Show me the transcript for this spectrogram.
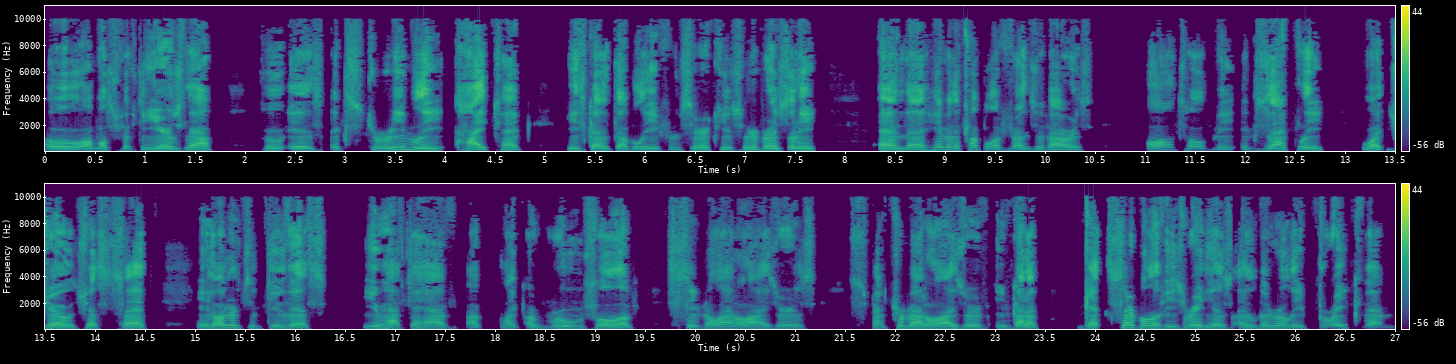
oh almost 50 years now, who is extremely high tech He's got a double E from Syracuse University. And uh, him and a couple of friends of ours all told me exactly what Joe just said. In order to do this, you have to have a, like a room full of signal analyzers, spectrum analyzers. You've got to get several of these radios and literally break them,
